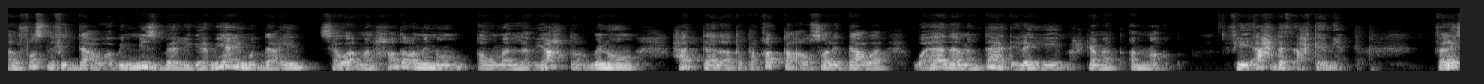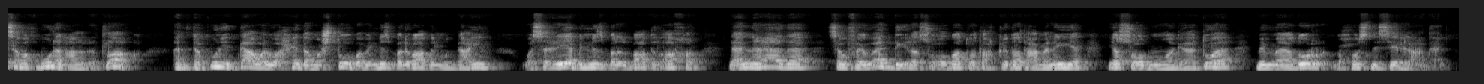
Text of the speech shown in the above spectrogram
الفصل في الدعوة بالنسبة لجميع المدعين سواء من حضر منهم أو من لم يحضر منهم حتى لا تتقطع أوصال الدعوة وهذا ما انتهت إليه محكمة النقد في أحدث أحكامها فليس مقبولا على الإطلاق أن تكون الدعوة الواحدة مشطوبة بالنسبة لبعض المدعين وسارية بالنسبة للبعض الآخر لأن هذا سوف يؤدي إلى صعوبات وتعقيدات عملية يصعب مواجهتها مما يضر بحسن سير العدالة.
